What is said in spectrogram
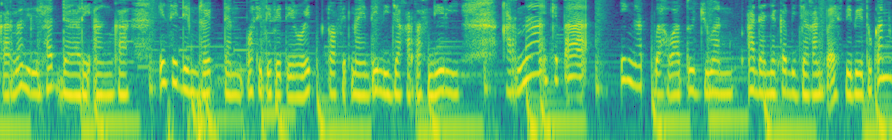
karena dilihat dari angka incident rate dan positivity rate COVID-19 di Jakarta sendiri. Karena kita ingat bahwa tujuan adanya kebijakan PSBB itu kan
